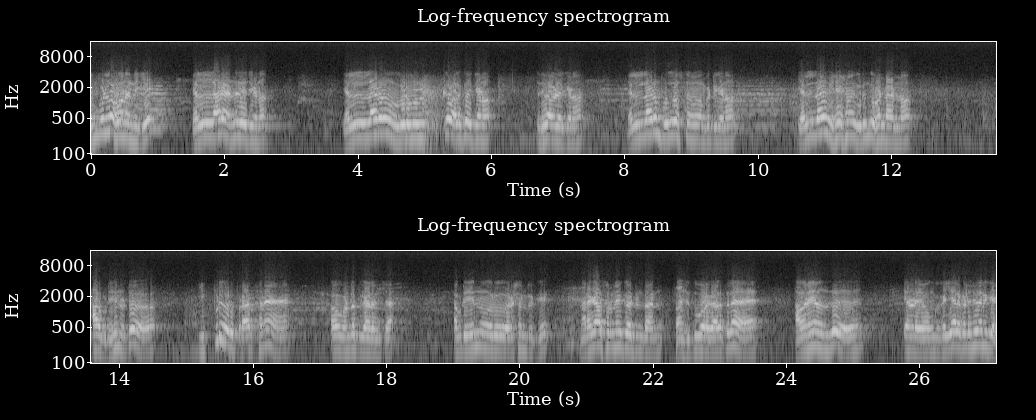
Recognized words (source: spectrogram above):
எம்புள்ள போன இன்னைக்கு எல்லாரும் எண்ணெய் தேய்ச்சிக்கணும்? எல்லாரும் வீடு முழுக்க வழக்கு வைக்கணும் தீபாவளி வைக்கணும் எல்லாரும் புது வஸ்தம் கட்டிக்கணும் எல்லாரும் விசேஷமாக விருந்து கொண்டாடணும் அப்படின்னுட்டு இப்படி ஒரு பிரார்த்தனை அவள் பண்ணுறதுக்கு ஆரம்பித்தா அப்படின்னு ஒரு வருஷம் இருக்கு. நரகாசுரனே கேட்டுட்டான். தான் செத்து போகிற காலத்தில் அவனே வந்து என்னுடைய உங்கள் கையால் கிடைச்சது எனக்கு.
